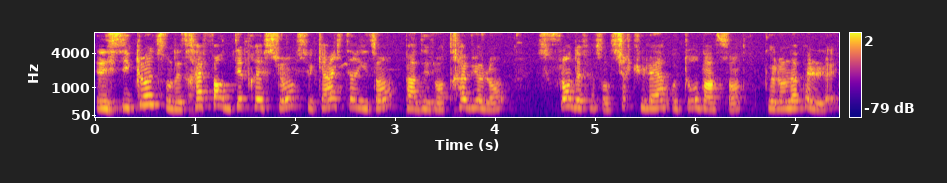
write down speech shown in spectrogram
Les cyclones sont de très fortes dépressions se caractérisant par des vents très violents, soufflant de façon circulaire autour d'un centre que l'on appelle l'œil.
